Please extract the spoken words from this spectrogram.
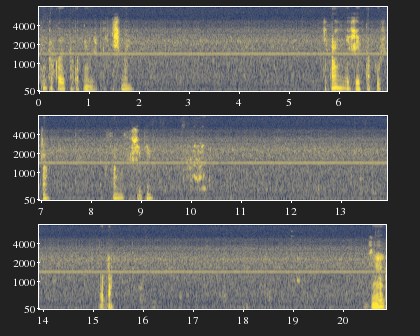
W tym pokoju podobnie już byliśmy. Czasami mnie shifta puszcza. Tak samo z siebie. Dobra. Ding.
